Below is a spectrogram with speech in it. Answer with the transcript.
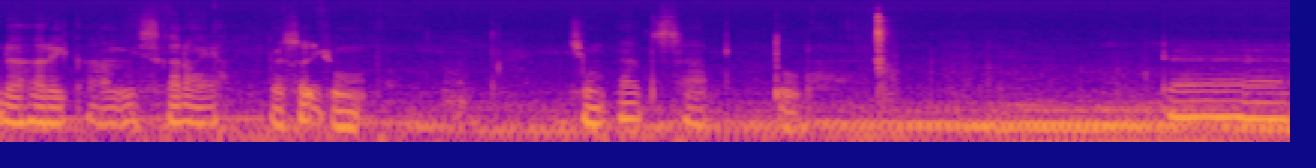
Udah sekarang ya. Besok Jum Jumat Sabtu. Udah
